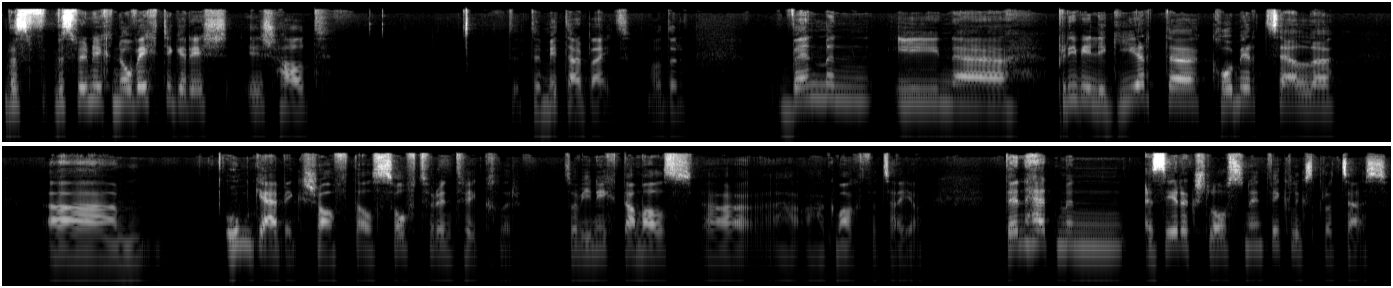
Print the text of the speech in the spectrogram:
was, was für mich noch wichtiger ist, ist halt die, die Mitarbeit. Oder? Wenn man in einer privilegierten, kommerziellen ähm, Umgebung schafft als Softwareentwickler, so wie ich damals äh, gemacht vor zehn Jahren, dann hat man einen sehr geschlossenen Entwicklungsprozess.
